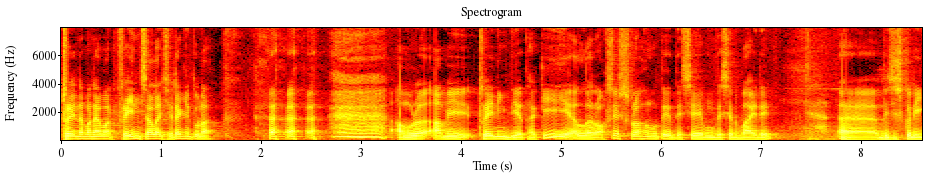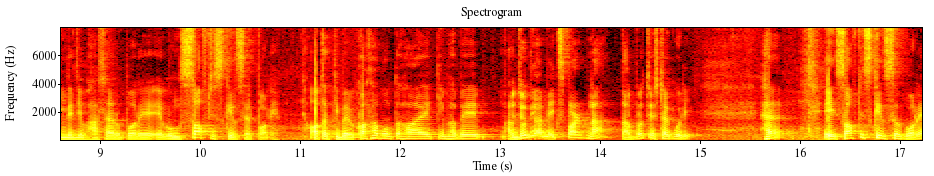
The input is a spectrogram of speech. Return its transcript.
ট্রেনার মানে আবার ট্রেন চালাই, সেটা কিন্তু না। আমরা, আমি ট্রেনিং দিয়ে থাকি আল্লাহর অশেষ রহমতে দেশে এবং দেশের বাইরে বিশেষ করে ইংরেজি ভাষার উপরে এবং সফট স্কিলসের পরে। অর্থাৎ কীভাবে কথা বলতে হয়, কীভাবে যদিও আমি এক্সপার্ট না, তারপরেও চেষ্টা করি। হ্যাঁ এই সফট স্কিলসের পরে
